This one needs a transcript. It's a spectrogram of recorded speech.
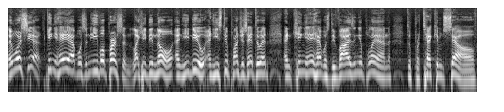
And worse yet, King Ahab was an evil person, like he didn't know, and he knew, and he still plunged his head to it. And King Ahab was devising a plan to protect himself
